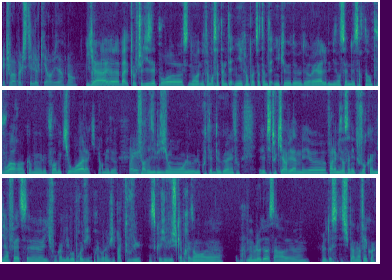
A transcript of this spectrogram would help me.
Et tu vois un peu le style qui revient, non? Il y a, euh, bah, comme je te disais, pour euh, no- notamment certaines techniques, l'emploi de certaines techniques de, de réal et de mise en scène de certains pouvoirs, euh, comme euh, le pouvoir de Kirua là, qui permet de, Oui. de faire des illusions, le, le coup de tête de gun et tout. Il y a des petits trucs qui reviennent, mais euh, enfin la mise en scène est toujours quand même bien faite. euh, ils font quand même des beaux produits. Après voilà, j'ai pas tout vu. Ce que j'ai vu jusqu'à présent, euh, bah, même le dos, hein, euh, le dos c'était super bien fait quoi.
